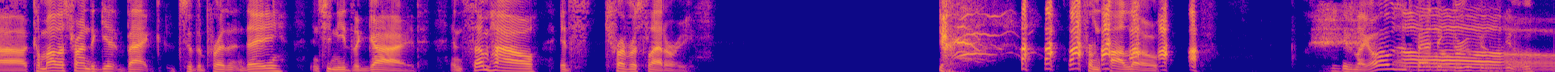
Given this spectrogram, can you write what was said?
uh, Kamala's trying to get back to the present day, and she needs a guide, and somehow it's Trevor Slattery from Ta Lo. He was like, "Oh, I was just passing through because you know."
